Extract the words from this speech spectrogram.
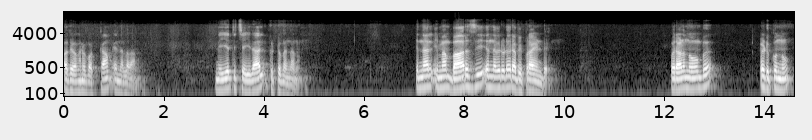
അത് അങ്ങനെ വെക്കാം എന്നുള്ളതാണ്. നെയ്യത്ത് ചെയ്താൽ കിട്ടുമെന്നാണ്. എന്നാൽ ഇമാം ബാർസി എന്നവരുടെ ഒരു അഭിപ്രായമുണ്ട്. ഒരാൾ നോമ്പ് എടുക്കുന്നു.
